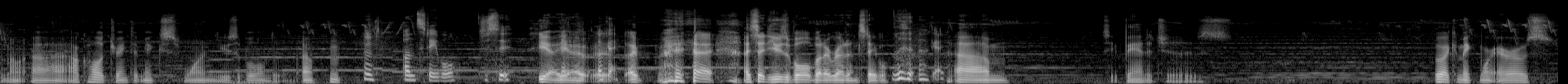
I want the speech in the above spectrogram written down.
Some uh, alcoholic drink that makes one usable. Oh, hmm. Unstable. Just yeah, yeah. Okay. I, I said usable, but I read unstable. okay. Um, let's see, bandages. Oh, I can make more arrows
